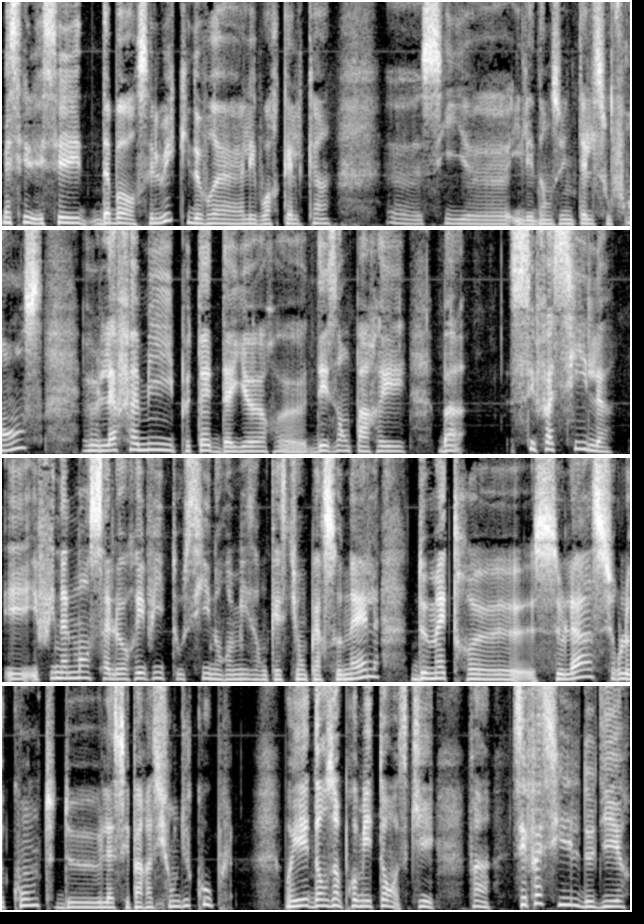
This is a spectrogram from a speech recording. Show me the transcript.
Mais c'est d'abord c'est lui qui devrait aller voir quelqu'un euh, si euh, il est dans une telle souffrance. Euh, la famille peut-être d'ailleurs euh, désemparée. Bah c'est facile et, finalement ça leur évite aussi une remise en question personnelle de mettre cela sur le compte de la séparation du couple. Vous voyez, dans un premier temps, ce qui est, enfin, c'est facile de dire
